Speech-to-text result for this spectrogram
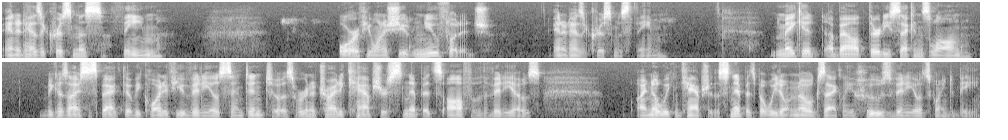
and it has a Christmas theme, or if you want to shoot new footage and it has a Christmas theme, make it about 30 seconds long because I suspect there'll be quite a few videos sent in to us. We're going to try to capture snippets off of the videos I know we can capture the snippets, but we don't know exactly whose video it's going to be.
